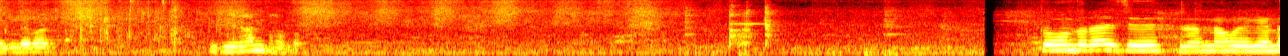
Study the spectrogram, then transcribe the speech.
এগুলো আবার ঘেরান ভালো। তো বন্ধুরা, এই যে রান্না হয়ে গেল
